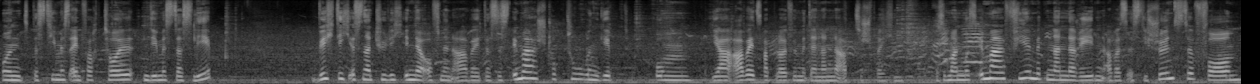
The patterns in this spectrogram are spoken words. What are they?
Und das Team ist einfach toll, indem es das lebt. Wichtig ist natürlich in der offenen Arbeit, dass es immer Strukturen gibt, um ja, Arbeitsabläufe miteinander abzusprechen. Also man muss immer viel miteinander reden, aber es ist die schönste Form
